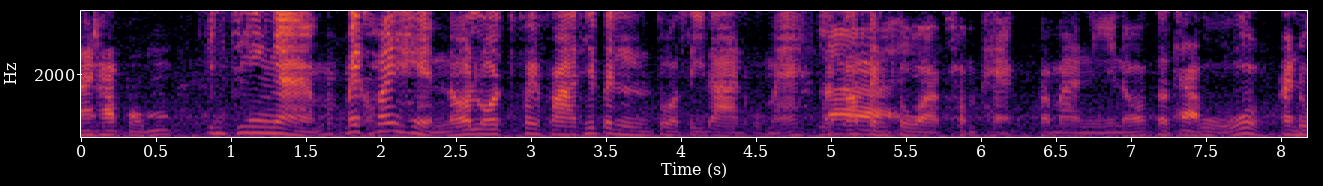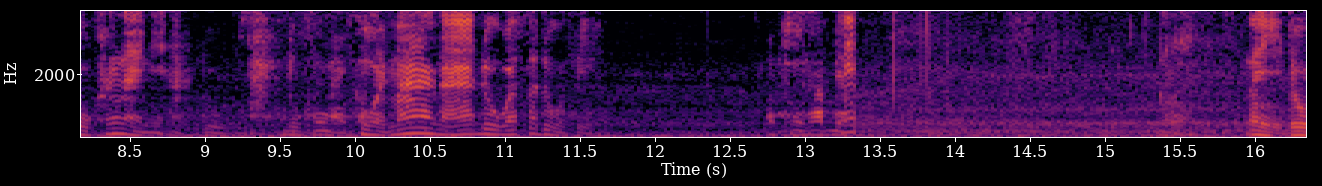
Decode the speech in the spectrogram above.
นะครับผมจริงๆเนี่ยไม่ค่อยเห็นเนาะรถไฟฟ้าที่เป็นตัวซีดานถูกไหมแล้วก็ใช่เป็นตัวคอมแพคประมาณนี้เนาะแต่ครับโอ้โหอะดูข้างในนี่อะดูดูข้างในสก่อนวยมากนะ ดูวัสดุสิ โอเคครับเดี๋ยวนี่ดู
